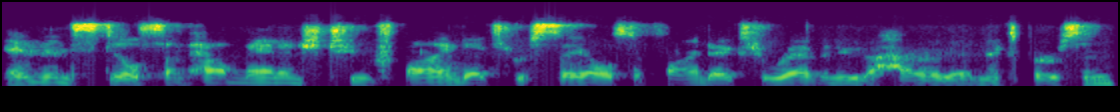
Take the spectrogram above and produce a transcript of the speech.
and then still somehow manage to find extra sales to find extra revenue to hire that next person.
